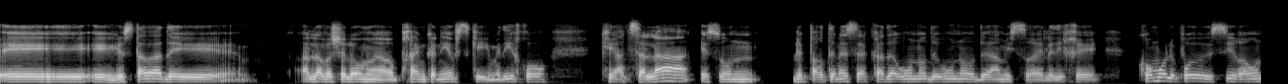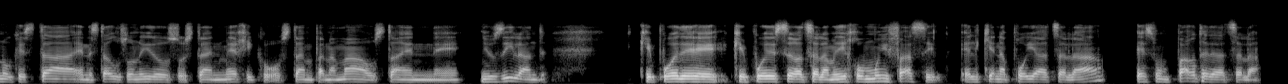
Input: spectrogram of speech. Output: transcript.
Eh, eh, estaba de Alaba Shalom Chaim Kanievski me dijo que Atzalá es un, le pertenece a cada uno de uno de Am Israel. Le dije, ¿cómo le puedo decir a uno que está en Estados Unidos o está en México o está en Panamá o está en eh, New Zealand que puede, que puede ser Atzalá? Me dijo, muy fácil, el quien apoya a Atzalá es un parte de Atzalá.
